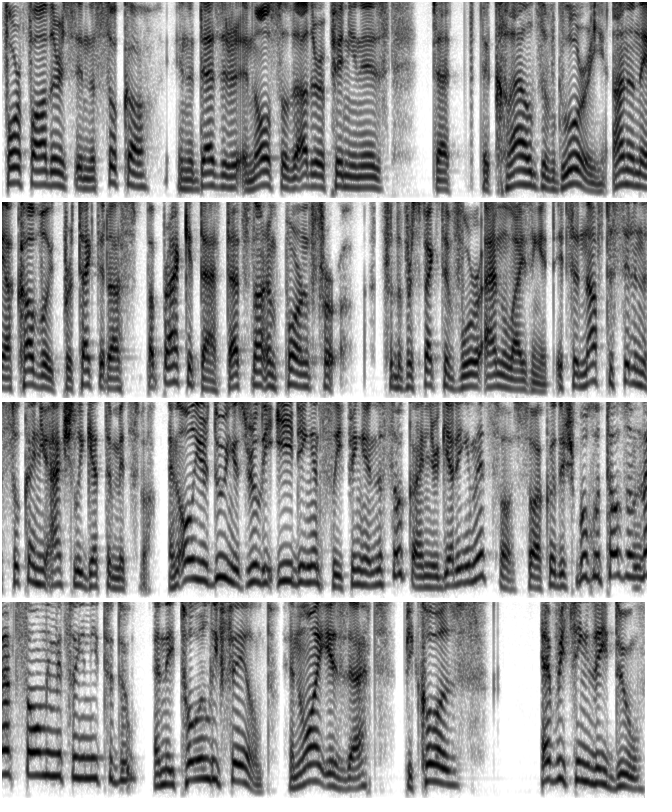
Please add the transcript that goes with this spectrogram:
forefathers in the sukkah in the desert, and also the other opinion is that the clouds of glory, Anane Akavoid, protected us. But bracket that. That's not important for from the perspective we're analyzing it. It's enough to sit in the sukkah and you actually get the mitzvah. And all you're doing is really eating and sleeping in the sukkah and you're getting a mitzvah. So HaKadosh Baruch Hu tells them that's the only mitzvah you need to do. And they totally failed. And why is that? Because Everything they do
